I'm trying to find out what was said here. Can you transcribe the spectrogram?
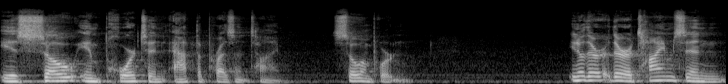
is so important at the present time. So important. You know, there, there are times in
